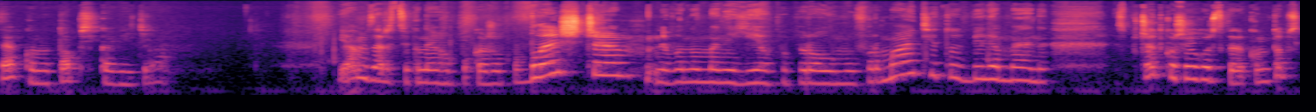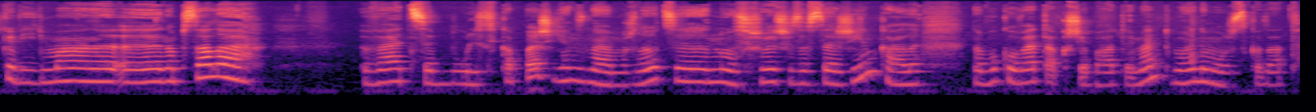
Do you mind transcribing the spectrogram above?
це Конотопська відьма. Я вам зараз цю книгу покажу поближче. Вона в мене є в паперовому форматі тут біля мене. Спочатку, що я хочу сказати, Конотопська відьма е, написала В. Цибульська. Пише, я не знаю, можливо, це ну, швидше за все жінка, але на букву В також є багато імен, тому я не можу сказати.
